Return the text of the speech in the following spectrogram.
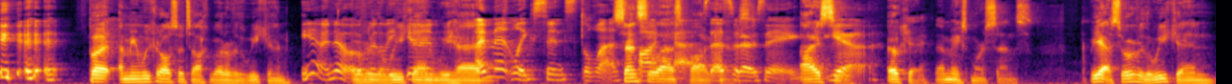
But I mean, we could also talk about over the weekend. Yeah, I know. Over the weekend, we had- I meant like since the last. Since the last podcast. That's what I was saying. I see. Yeah. Okay, that makes more sense. But yeah, so over the weekend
